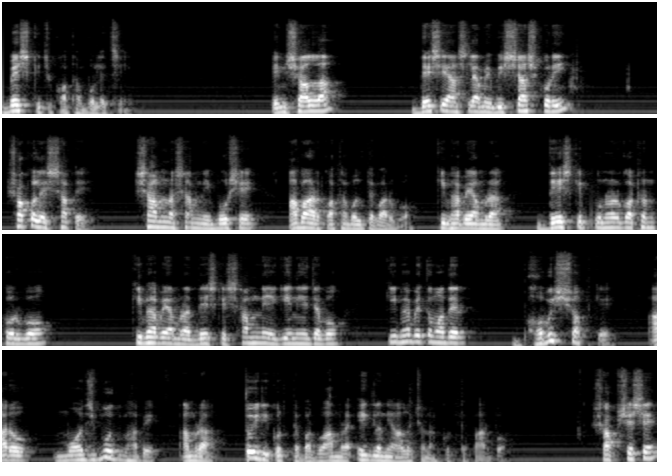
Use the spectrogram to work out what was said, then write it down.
বেশ কিছু কথা বলেছি। ইনশাল্লাহ দেশে আসলে আমি বিশ্বাস করি সকলের সাথে সামনাসামনি বসে আবার কথা বলতে পারব। কীভাবে আমরা দেশকে পুনর্গঠন করব, কীভাবে আমরা দেশকে সামনে এগিয়ে নিয়ে যাব, কীভাবে তোমাদের ভবিষ্যৎকে আরও মজবুতভাবে আমরা তৈরি করতে পারব, আমরা এগুলো নিয়ে আলোচনা করতে পারব। সবশেষে,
